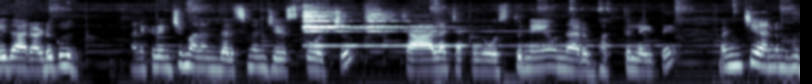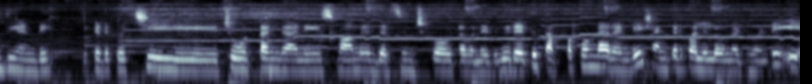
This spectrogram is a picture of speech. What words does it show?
ఐదు ఆరు అడుగులు వెనక నుంచి మనం దర్శనం చేసుకోవచ్చు. చాలా చక్కగా వస్తూనే ఉన్నారు భక్తులైతే. మంచి అనుభూతి అండి. ఇక్కడికి వచ్చి చూడటం కానీ స్వామిని దర్శించుకోవటం అనేది వీరైతే తప్పకుండా రండి. శంకరపల్లిలో ఉన్నటువంటి ఈ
